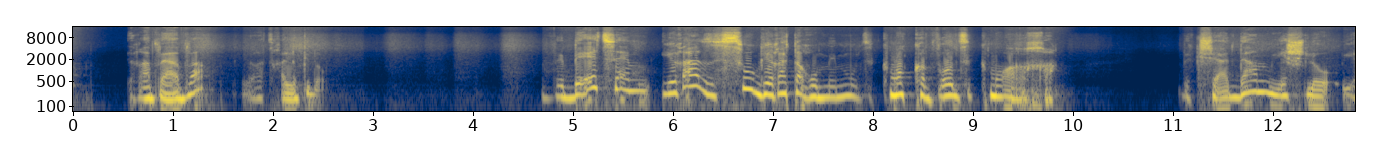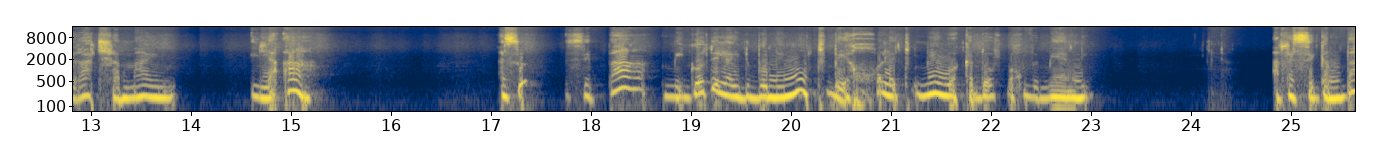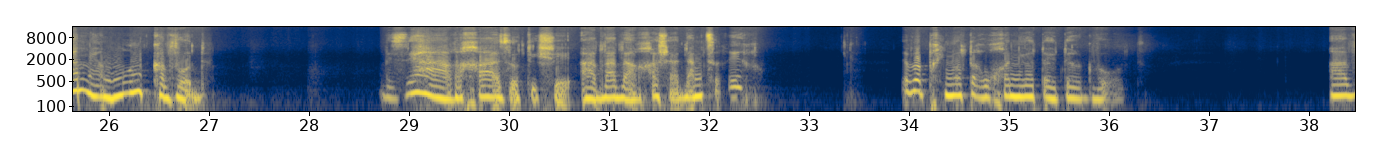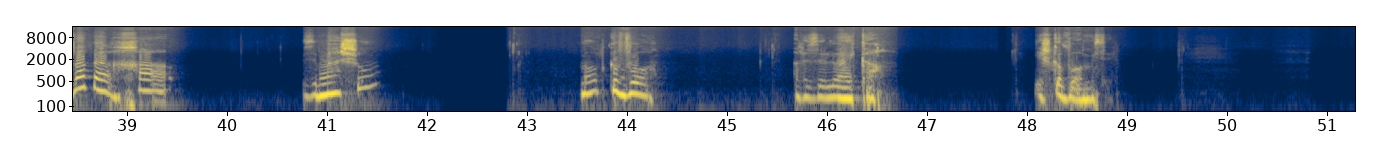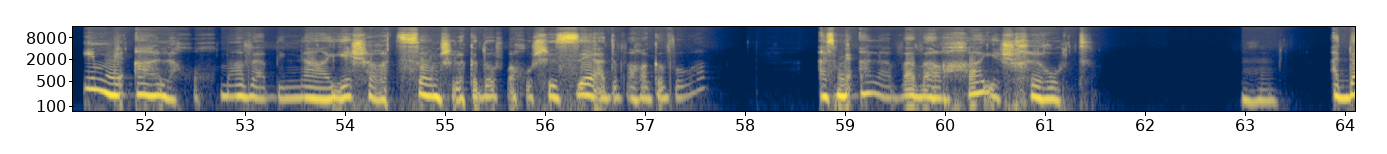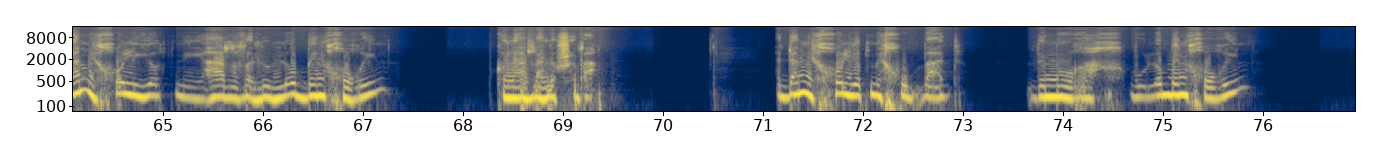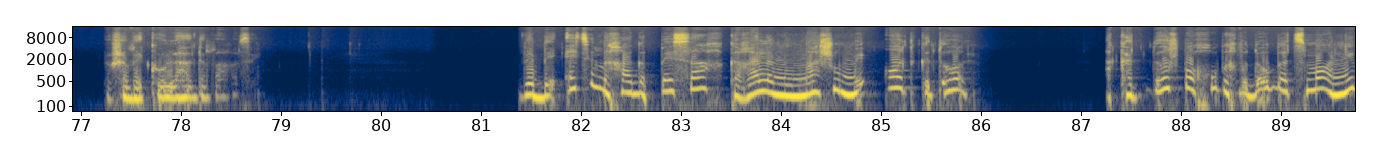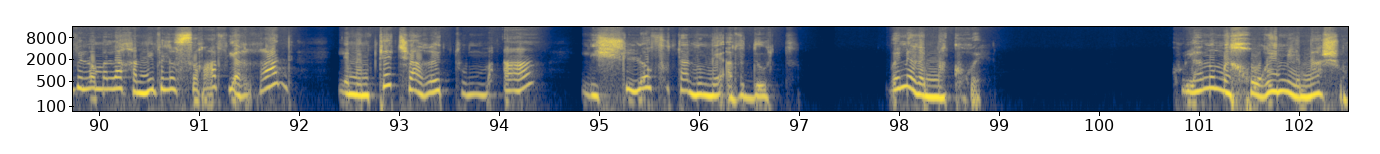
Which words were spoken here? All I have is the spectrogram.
יראה ואהבה, יראה צריכה לקדום. ובעצם יראה זה סוג יראת הרוממות, זה כמו כבוד, זה כמו הערכה. וכשאדם יש לו יראת שמיים עילאה, אז זה בא מגודל ההתבוננות ביכולת מיהו הקדוש ברוך הוא ומי אני. אבל זה גם בא מהמון כבוד. וזה ההערכה הזאת, שאהבה והערכה שאדם צריך, זה בבחינות הרוחניות היותר גבוהות. אהבה והערכה זה משהו מאוד גבוה, אבל זה לא העיקר. יש גבוה מזה. אם מעל החוכמה והבינה יש הרצון של הקדוש ברוך הוא שזה הדבר הגבוה, אז מעל אהבה והערכה יש חירות. אדם יכול להיות נאהב, אבל הוא לא בן חורין, כל אהבה לא שווה. אדם יכול להיות מכובד ומוערך, והוא לא בן חורין, לא שווה כל הדבר הזה. ובעצם בחג הפסח קרה לנו משהו מאוד גדול. הקדוש ברוך הוא בכבודו ובעצמו, אני ולא מלאך, אני ולא שרף, ירד למ"ט שערי טומאה לשלוף אותנו מעבדות. בואי נראה מה קורה. כולנו מכורים למשהו,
